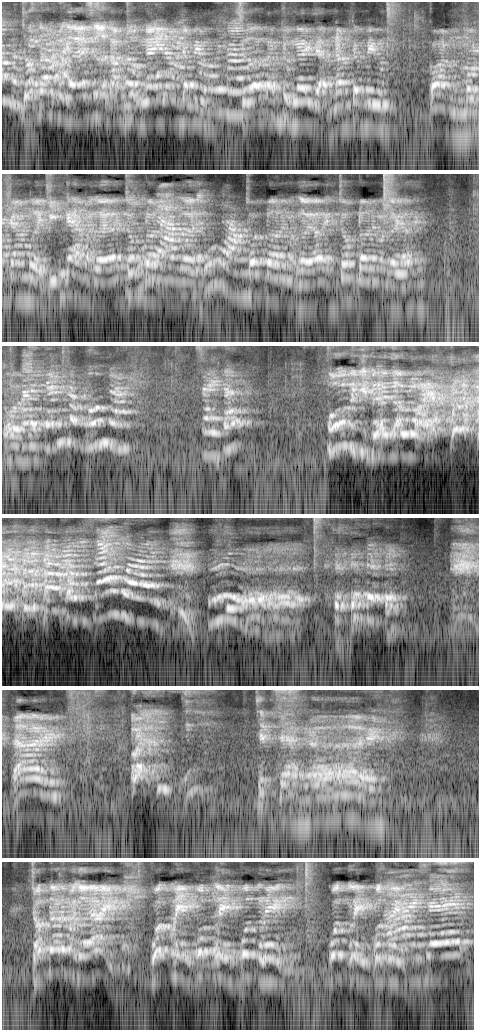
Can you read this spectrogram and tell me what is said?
mình chốt đơn mọi người sữa tắm chuồng ngay 500 ml sữa tắm chuồng ngay giảm 500 ml còn 119 k mọi người ơi chốt đơn mọi người. chốt đơn mọi người ơi chốt đơn mọi người ơi. Rồi. Chấm xong uống nè. Xài tết. Bố bị chìm về lâu rồi. Xong rồi. Đây chết cha rồi chốt đơn đi mọi người ơi. Quất liền quất liền quất liền quất liền quất liền ai xem?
